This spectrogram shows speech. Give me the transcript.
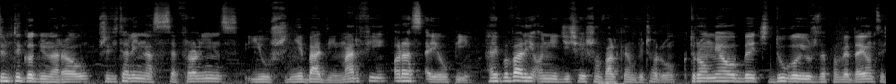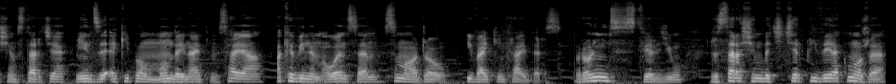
Tym tygodniu na Raw przywitali nas Seth Rollins, już nie Buddy Murphy oraz AOP. Hypowali oni dzisiejszą walkę wieczoru, którą miało być długo już zapowiadające się starcie między ekipą Monday Night Messiah, a Kevinem Owensem, Samoa Joe i Viking Riders. Rollins stwierdził, że stara się być cierpliwy jak może,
